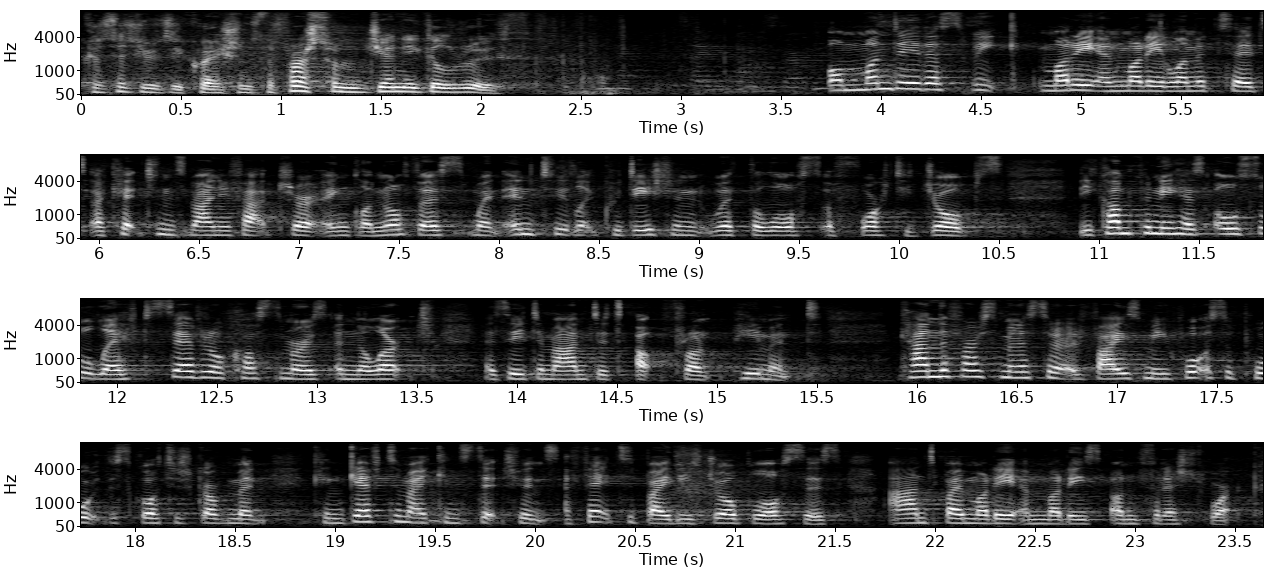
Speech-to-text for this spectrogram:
constituency questions. The first from Jenny Gilruth. On Monday this week, Murray Murray Limited, a kitchens manufacturer in Glenrothes, went into liquidation with the loss of 40 jobs. The company has also left several customers in the lurch as they demanded upfront payment. Can the First Minister advise me what support the Scottish Government can give to my constituents affected by these job losses and by Murray Murray's unfinished work?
